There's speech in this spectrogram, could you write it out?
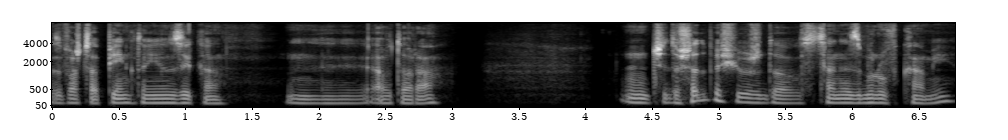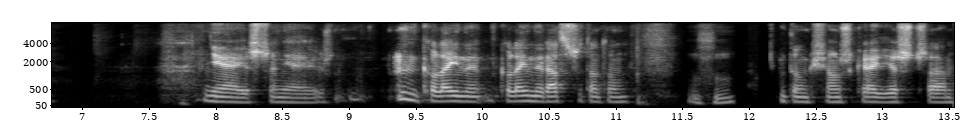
zwłaszcza piękno języka y, autora. Czy doszedłeś już do sceny z mrówkami? Nie, jeszcze nie. Już kolejny, kolejny raz czytam tą, mhm tą książkę jeszcze,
